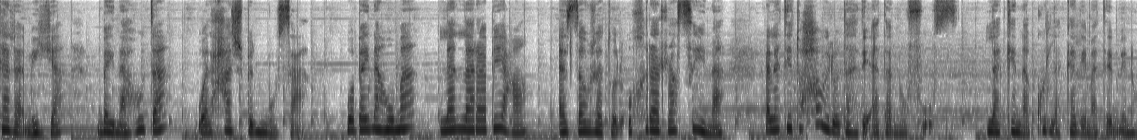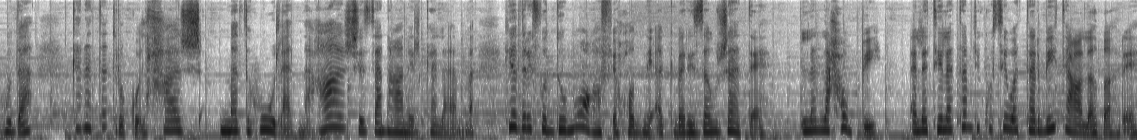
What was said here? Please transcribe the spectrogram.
كلامية بين هدى والحاج بن موسى وبينهما لالا ربيعة الزوجة الأخرى الرصينة التي تحاول تهدئة النفوس. لكن كل كلمة من هدى كانت تترك الحاج مذهولا عاجزا عن الكلام يذرف الدموع في حضن أكبر زوجاته لالا حبي. التي لا تملك سوى التربيت على ظهره.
